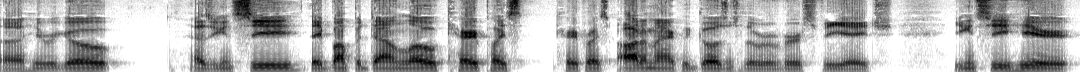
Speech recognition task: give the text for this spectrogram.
Uh, here we go. As you can see, they bump it down low. Carey price, Carey price automatically goes into the reverse VH. You can see here,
